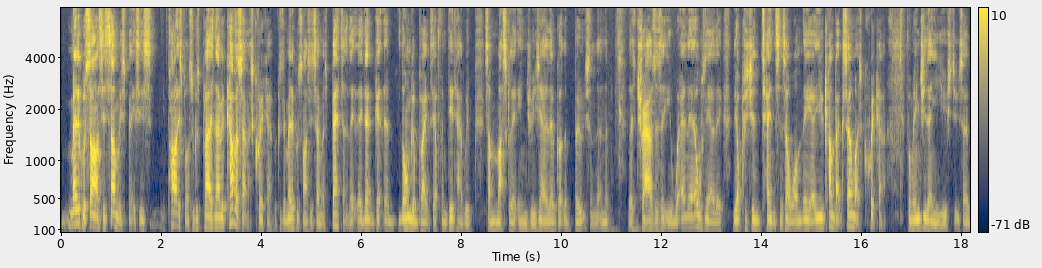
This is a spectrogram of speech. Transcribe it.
medical science in some respects is partly responsible because players now recover so much quicker because the medical science is so much better. They, they don't get the longer breaks they often did have with some muscular injuries. You know, they've got the boots and, and the, the trousers that you wear, and also you know the, the oxygen tents and so on. There, uh, you come back so much quicker from injury than you used to. So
